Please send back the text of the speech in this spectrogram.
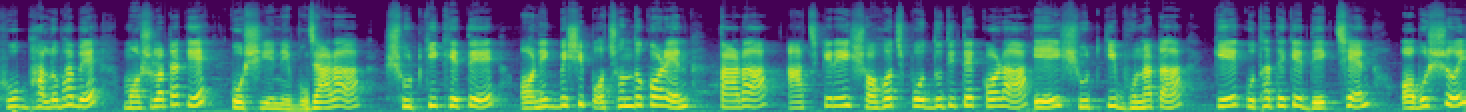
খুব ভালোভাবে মশলাটাকে কষিয়ে নেব। যারা শুটকি খেতে অনেক বেশি পছন্দ করেন তারা আজকের এই সহজ পদ্ধতিতে করা এই শুটকি ভুনাটা কে কোথা থেকে দেখছেন অবশ্যই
